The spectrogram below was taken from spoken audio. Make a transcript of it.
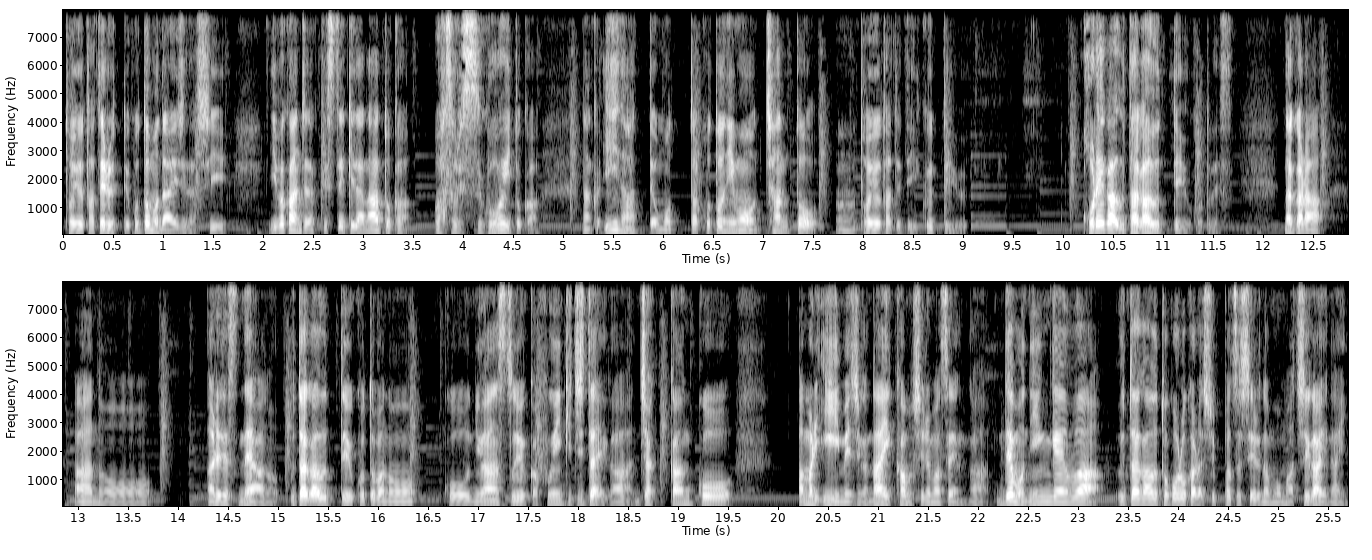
問いを立てるってことも大事だし違和感じゃなくて素敵だなとかわそれすごいとかなんかいいなって思ったことにもちゃんと、うん、問いを立てていくっていうこれが疑うっていうことです。だからあのあれですねあの疑うっていう言葉のこうニュアンスというか雰囲気自体が若干こうあまりいいイメージがないかもしれませんがでも人間は疑うところから出発しているのはもう間違いない。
